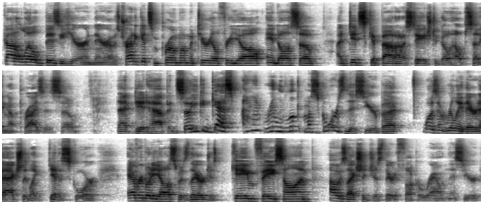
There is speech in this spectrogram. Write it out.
got a little busy here and there. I was trying to get some promo material for y'all, and also I did skip out on a stage to go help setting up prizes, so that did happen. So you can guess, I didn't really look at my scores this year, but wasn't really there to actually like get a score. Everybody else was there just game face on. I was actually just there to fuck around this year.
